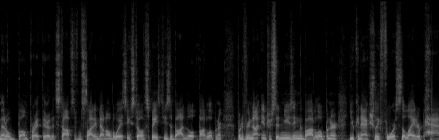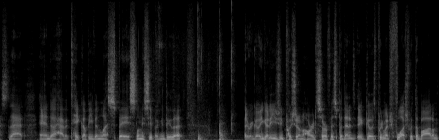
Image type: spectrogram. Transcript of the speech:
metal bump right there that stops it from sliding down all the way so you still have space to use the bottle, bottle opener. But if you're not interested in using the bottle opener, you can actually force the lighter past that and uh, have it take up even less space. Let me see if I can do that. There we go. You got to usually push it on a hard surface, but then it, it, goes pretty much flush with the bottom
